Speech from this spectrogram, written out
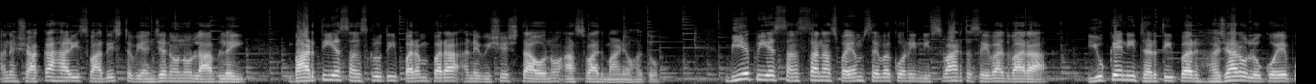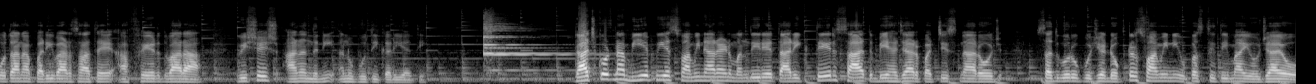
અને શાકાહારી સ્વાદિષ્ટ વ્યંજનોનો લાભ લઈ ભારતીય સંસ્કૃતિ, પરંપરા અને વિશેષતાઓનો આસ્વાદ માણ્યો હતો. બીએપીએસ સંસ્થાના સ્વયંસેવકોની નિસ્વાર્થ સેવા દ્વારા યુકેની ધરતી પર હજારો લોકોએ પોતાના પરિવાર સાથે આ ફેર દ્વારા વિશેષ આનંદની અનુભૂતિ કરી હતી. રાજકોટના બીએપીએસ સ્વામિનારાયણ મંદિરે તારીખ તેર સાત બે હજાર પચીસના રોજ સદગુરુ પૂજ્ય ડૉક્ટર સ્વામીની ઉપસ્થિતિમાં યોજાયો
